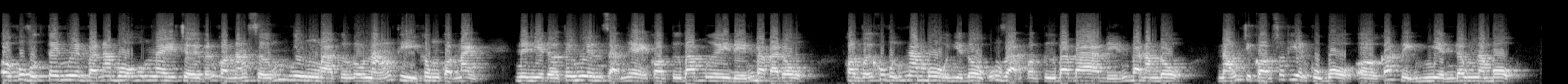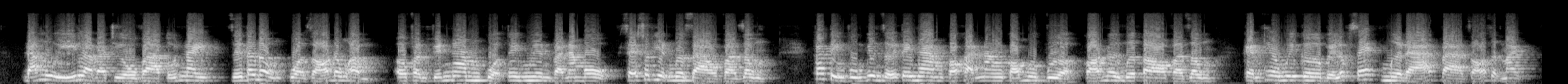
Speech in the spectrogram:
Ở khu vực Tây Nguyên và Nam Bộ hôm nay trời vẫn còn nắng sớm nhưng mà cường độ nắng thì không còn mạnh, nên nhiệt ở Tây Nguyên giảm nhẹ còn từ 30 đến 33 độ. Còn với khu vực Nam Bộ nhiệt độ cũng giảm còn từ 33 đến 35 độ. Nóng chỉ còn xuất hiện cục bộ ở các tỉnh miền Đông Nam Bộ. Đáng lưu ý là vào chiều và tối nay, dưới tác động của gió đông ẩm, ở phần phía nam của Tây Nguyên và Nam Bộ sẽ xuất hiện mưa rào và rông. Các tỉnh vùng biên giới Tây Nam có khả năng có mưa vừa, có nơi mưa to và rông, kèm theo nguy cơ về lốc xét, mưa đá và gió giật mạnh.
